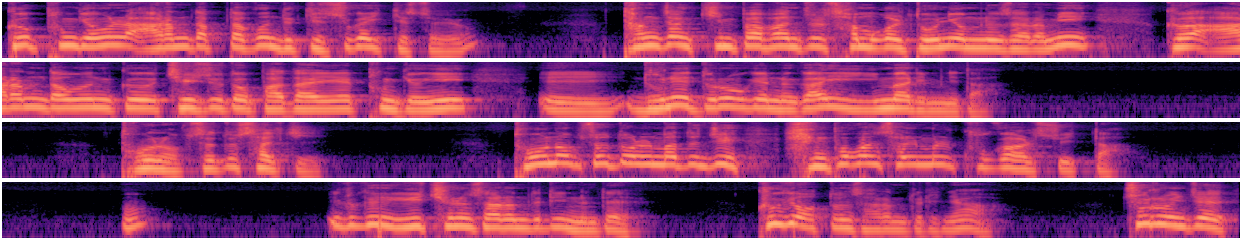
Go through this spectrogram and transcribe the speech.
그 풍경을 아름답다고 느낄 수가 있겠어요? 당장 김밥 한 줄 사 먹을 돈이 없는 사람이 그 아름다운 그 제주도 바다의 풍경이 눈에 들어오겠는가 이 말입니다. 돈 없어도 살지. 돈 없어도 얼마든지 행복한 삶을 구가할 수 있다. 어? 이렇게 외치는 사람들이 있는데 그게 어떤 사람들이냐? 주로 이제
